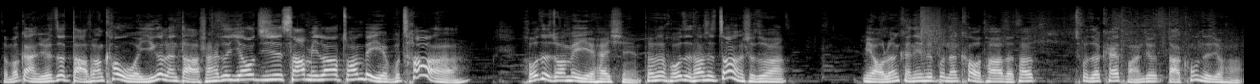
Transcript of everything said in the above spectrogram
怎么感觉这打团靠我一个人打伤？还是妖姬沙弥拉装备也不差啊，猴子装备也还行。但是猴子他是战士装，秒人肯定是不能靠他的，他负责开团就打控制就好。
